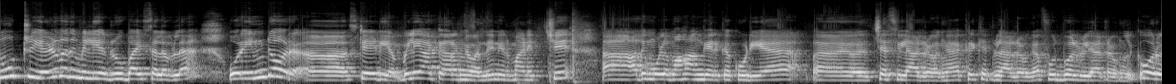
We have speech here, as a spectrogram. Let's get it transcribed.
நூற்றி எழுபது மில்லியன் ரூபாய் செலவில் ஒரு இண்டோர் ஸ்டேடியம் விளையாட்டு அரங்கை வந்து நிர்மாணித்து அது மூலமாக அங்கே இருக்கக்கூடிய செஸ் விளையாடுறவங்க கிரிக்கெட் விளையாடுறவங்க ஃபுட்பால் விளையாடுறவங்களுக்கு ஒரு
